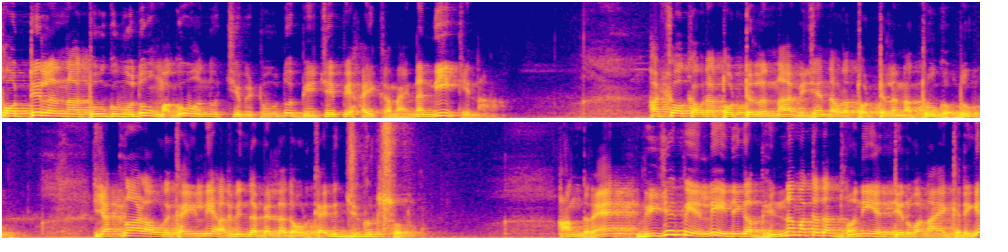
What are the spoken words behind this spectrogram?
ತೊಟ್ಟಿಲನ್ನು ತೂಗುವುದು, ಮಗುವನ್ನು ಚಿಬಿಟುವುದು ಬಿ ಜೆ ಪಿ ಹೈಕಮಾಂಡ್ನ ನೀತಿನ. ಅಶೋಕ್ ಅವರ ತೊಟ್ಟಿಲನ್ನು, ವಿಜೇಂದ್ರ ಅವರ ತೊಟ್ಟಿಲನ್ನು ತೂಗೋದು, ಯತ್ನಾಳ್ ಅವ್ರ ಕೈಯಲ್ಲಿ ಅರವಿಂದ ಬೆಲ್ಲದವ್ರ ಕೈಯಲ್ಲಿ ಜಿಗುಟ್ಸೋದು ಅಂದರೆ ಬಿ ಜೆ ಪಿಯಲ್ಲಿ ಇದೀಗ ಭಿನ್ನಮತದ ಧ್ವನಿ ಎತ್ತಿರುವ ನಾಯಕರಿಗೆ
